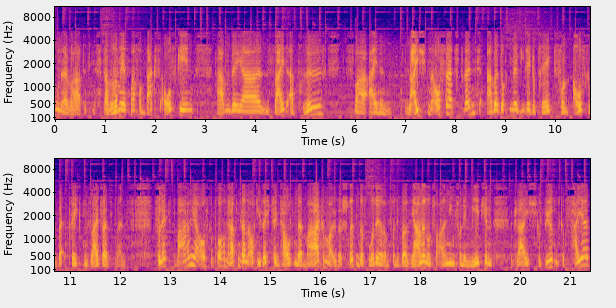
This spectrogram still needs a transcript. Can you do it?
unerwartet ist. Also wenn wir jetzt mal vom DAX ausgehen, haben wir ja seit April zwar einen leichten Aufwärtstrend, aber doch immer wieder geprägt von ausgeprägten Seitwärtstrends. Zuletzt waren wir ausgebrochen, hatten dann auch die 16.000er Marke mal überschritten. Das wurde ja dann von den Börsianern und vor allen Dingen von den Medien gleich gebührend gefeiert.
